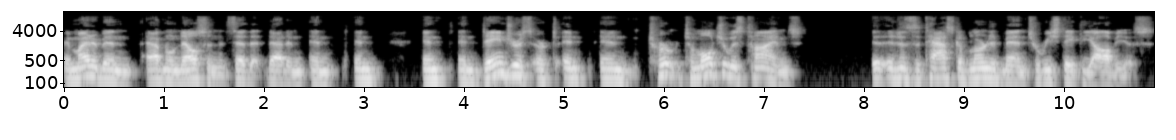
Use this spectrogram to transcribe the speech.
It might have been Admiral Nelson that said that that in in in in, in dangerous or in in tumultuous times, it is the task of learned men to restate the obvious.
